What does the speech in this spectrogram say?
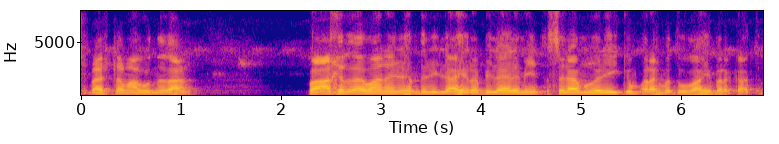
സ്പഷ്ടമാകുന്നതാണ്. ഫാഹിർ ദവാൻ അലഹമുല്ലാഹി റബിലാലമീൻ അസ്സാം വലൈക്കും വറഹമത്തല്ലാഹി വർക്കാത്തു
